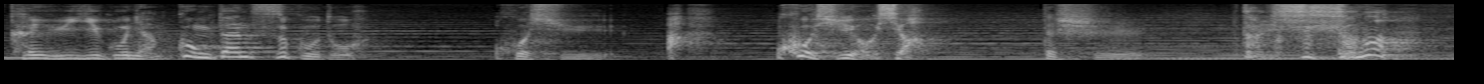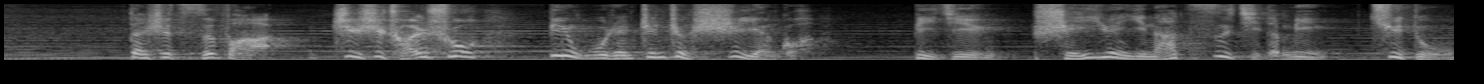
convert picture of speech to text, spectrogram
肯与易姑娘共担此蛊毒，或许啊，或许有效。但是，但是什么？但是此法只是传说，并无人真正试验过。毕竟，谁愿意拿自己的命去赌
